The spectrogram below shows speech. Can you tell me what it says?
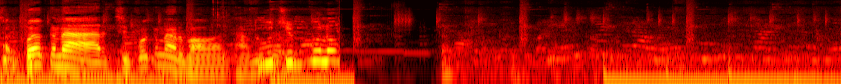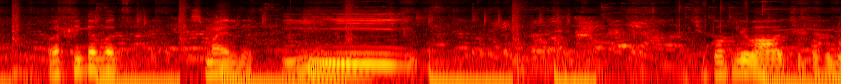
चिपकणार चिपकणार भावा थांब. तू चिपकू नको. वरती तर बघ स्माइल दे. चिपकली भावा चिपकली.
